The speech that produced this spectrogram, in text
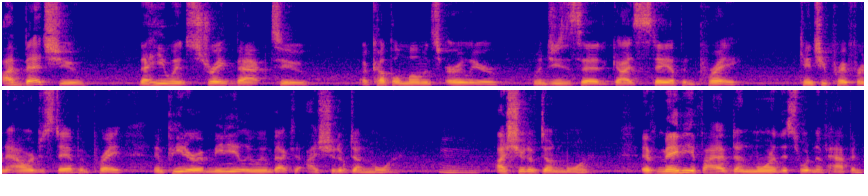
I bet you that he went straight back to a couple moments earlier when Jesus said, Guys, stay up and pray. Can't you pray for an hour? Just stay up and pray. And Peter immediately went back to, I should have done more. Mm. I should have done more. If maybe if I have done more, this wouldn't have happened.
